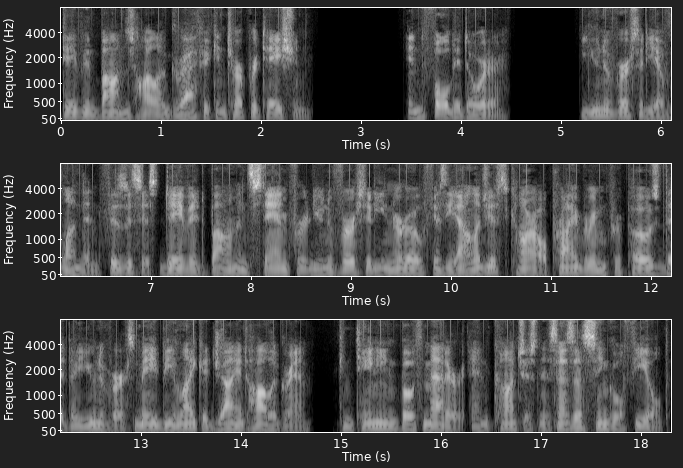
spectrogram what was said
David Bohm's holographic interpretation. In folded order. University of London physicist David Bohm and Stanford University neurophysiologist Karl Pribram proposed that the universe may be like a giant hologram, containing both matter and consciousness as a single field.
